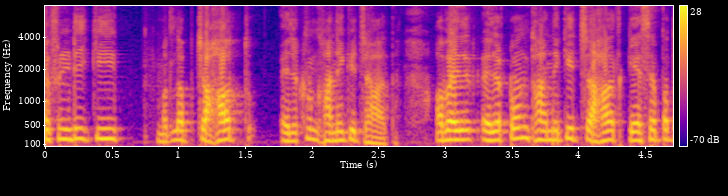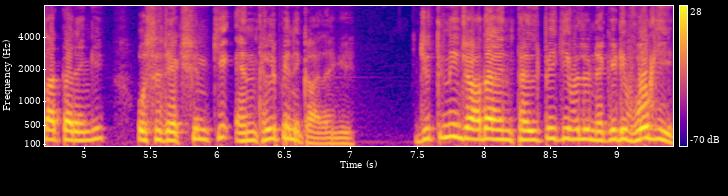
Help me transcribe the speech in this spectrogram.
एफिनिटी की मतलब चाहत इलेक्ट्रॉन खाने की चाहत। अब इलेक्ट्रॉन खाने की चाहत कैसे पता करेंगे? उस रिएक्शन की एंथैल्पी निकालेंगे। जितनी ज़्यादा एंथैल्पी की वैल्यू नेगेटिव होगी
